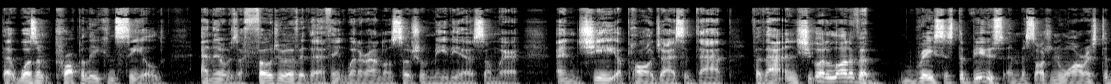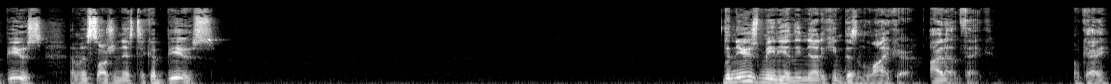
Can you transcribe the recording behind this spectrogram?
that wasn't properly concealed. And there was a photo of it that I think went around on social media somewhere. And she apologized for that, for that. And she got a lot of a racist abuse and misogynoirist abuse and misogynistic abuse. The news media in the United Kingdom doesn't like her, I don't think. Okay?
